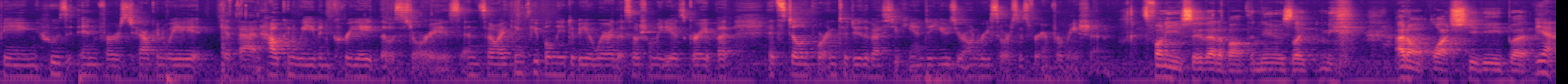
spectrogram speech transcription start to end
being who's in first how can we get that and how can we even create those stories and so i think people need to be aware that social media is great but it's still important to do the best you can to use your own resources for information It's funny you say that about the news. Like me, I don't watch TV, but Yeah.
